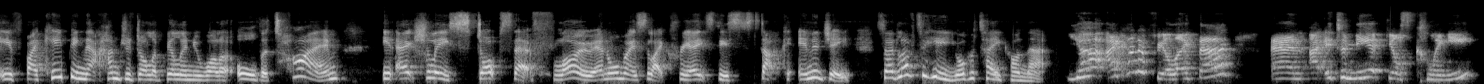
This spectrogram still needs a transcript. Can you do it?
if by keeping that $100 bill in your wallet all the time, it actually stops that flow and almost like creates this stuck energy. So I'd love to hear your take on that. Yeah, I kind of feel like that. And I, to me, it feels clingy.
